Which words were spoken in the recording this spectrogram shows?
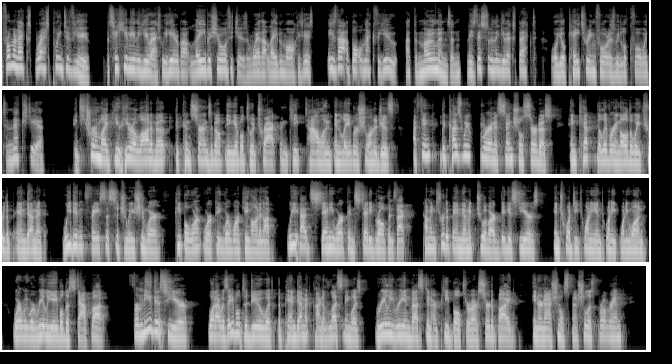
From an express point of view, particularly in the US, we hear about labor shortages and where that labor market is. Is that a bottleneck for you at the moment? And is this something that you expect or you're catering for as we look forward to next year? It's true, Mike. You hear a lot about the concerns about being able to attract and keep talent and labor shortages. I think because we were an essential service and kept delivering all the way through the pandemic, we didn't face a situation where people weren't working, we're working on and up. We had steady work and steady growth. In fact, coming through the pandemic, two of our biggest years in 2020 and 2021, where we were really able to staff up. For me this year, what I was able to do with the pandemic kind of lessening was really reinvest in our people through our certified international specialist program,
